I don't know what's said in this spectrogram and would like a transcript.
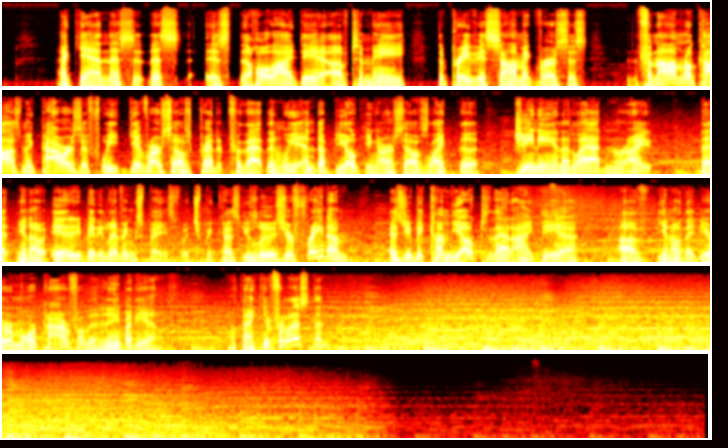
Again, this this is the whole idea of to me the previous samekh verses phenomenal cosmic powers. If we give ourselves credit for that, then we end up yoking ourselves like the genie in Aladdin, right? That, you know, itty bitty living space, which because you lose your freedom as you become yoked to that idea of, you know, that you're more powerful than anybody else. Well, thank you for listening.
